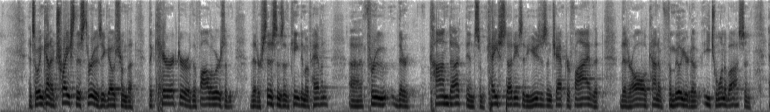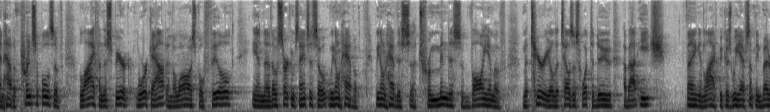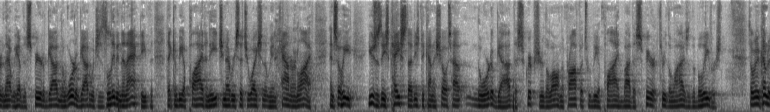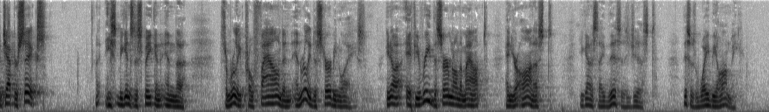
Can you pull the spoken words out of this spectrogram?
And so we can kind of trace this through as he goes from the, the character of the followers of, that are citizens of the kingdom of heaven uh, through their conduct and some case studies that he uses in chapter 5 that, that are all kind of familiar to each one of us and, and how the principles of life and the spirit work out and the law is fulfilled in uh, those circumstances so we don't have a we don't have this uh, tremendous volume of material that tells us what to do about each thing in life because we have something better than that. We have the Spirit of God and the Word of God, which is living and active, that can be applied in each and every situation that we encounter in life. And so he uses these case studies to kind of show us how the Word of God, the Scripture, the law, and the prophets would be applied by the Spirit through the lives of the believers. So when we come to chapter 6, he begins to speak in, in uh, some really profound and, and really disturbing ways. You know, if you read the Sermon on the Mount and you're honest, you got to say, this is just, this is way beyond me.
